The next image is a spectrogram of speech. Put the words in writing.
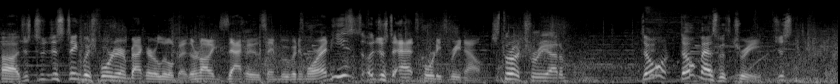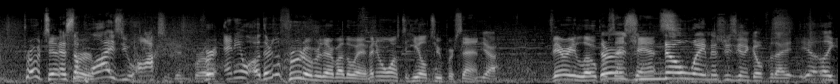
Uh, just to distinguish forward air and back air a little bit. They're not exactly the same move anymore. And he's just at 43 now. Just throw a tree at him. Don't don't mess with Tree. Just pro tip It supplies you oxygen, bro. for anyone. Oh, there's a fruit over there, by the way, if anyone wants to heal 2%. yeah. Very low There percent is chance. no way Mystery's going to go for that. Yeah, like,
